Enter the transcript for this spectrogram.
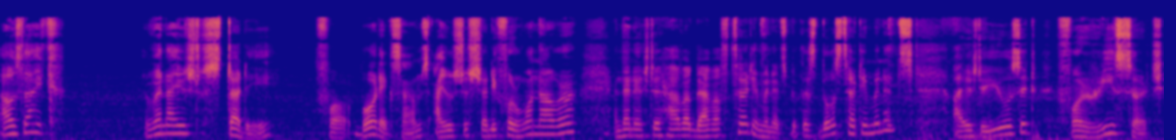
I was like, when I used to study for board exams, I used to study for one hour and then I used to have a gap of 30 minutes because those 30 minutes I used to use it for research,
